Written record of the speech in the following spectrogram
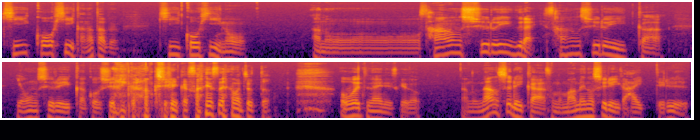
キーコーヒーかな多分。キーコーヒーのあのー、3種類ぐらい3種類か4種類か5種類か6種類かそれすらもちょっと覚えてないんですけどあの何種類かその豆の種類が入ってる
